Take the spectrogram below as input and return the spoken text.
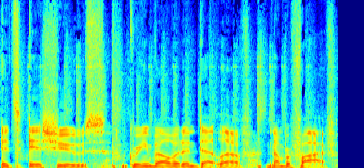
It's Issues, Green Velvet and Detlef, number five.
